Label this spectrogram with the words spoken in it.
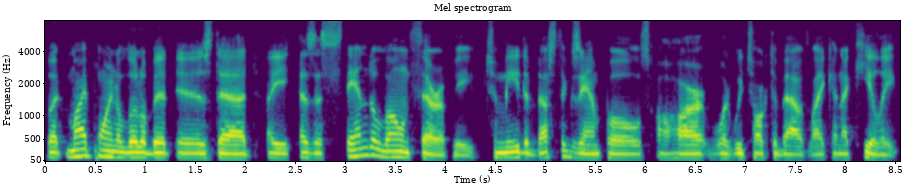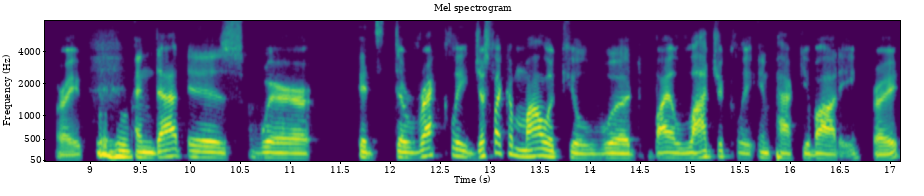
but my point a little bit is that I, as a standalone therapy, to me, the best examples are what we talked about, like an Akili, right? Mm-hmm. And that is where it's directly just like a molecule would biologically impact your body right?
